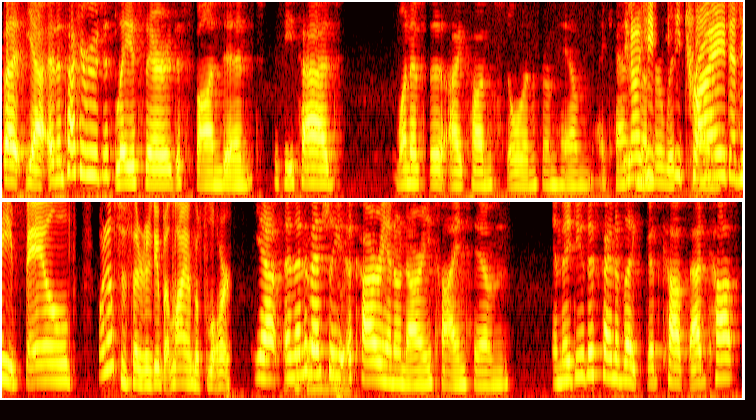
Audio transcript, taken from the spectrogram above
but yeah, and then Takeru just lays there despondent because he's had one of the icons stolen from him. I can't You know, he, remember which he one. tried and he failed. What else is there to do but lie on the floor? Yeah, and then eventually boy. Akari and Onari find him, and they do this kind of like good cop, bad cop,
